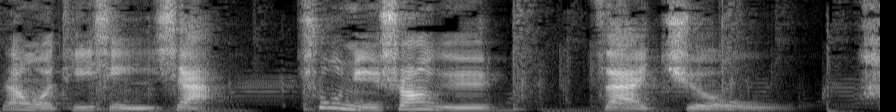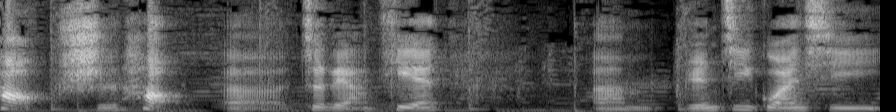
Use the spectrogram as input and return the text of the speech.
让我提醒一下，处女双鱼在九号、十号，呃，这两天，嗯，人际关系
